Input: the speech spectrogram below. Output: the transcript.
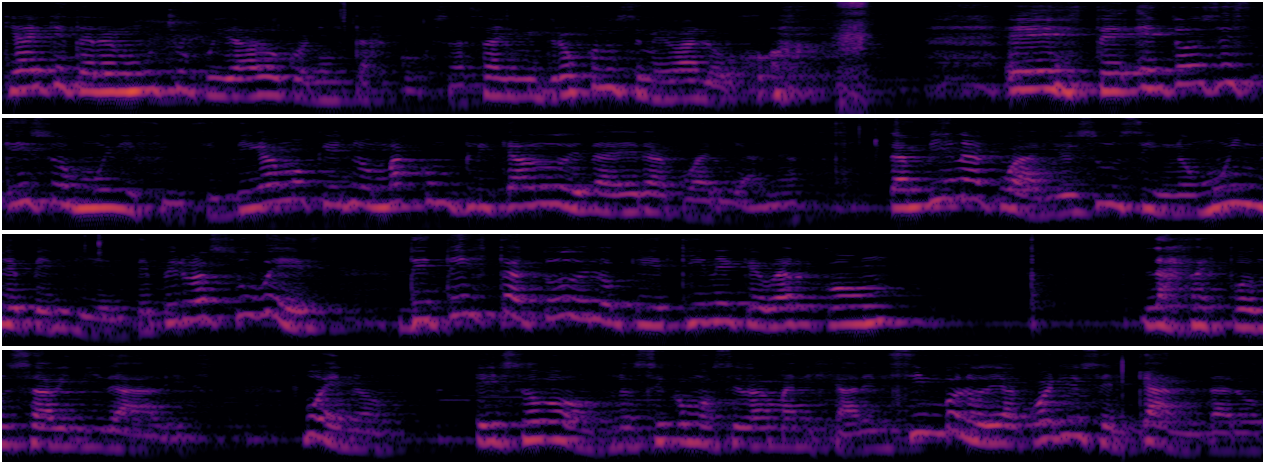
que hay que tener mucho cuidado con estas cosas. Al micrófono se me va el ojo. Este, entonces, eso es muy difícil. Digamos que es lo más complicado de la era acuariana. También Acuario es un signo muy independiente, pero a su vez detesta todo lo que tiene que ver con las responsabilidades. Bueno, eso no sé cómo se va a manejar. El símbolo de Acuario es el cántaro.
